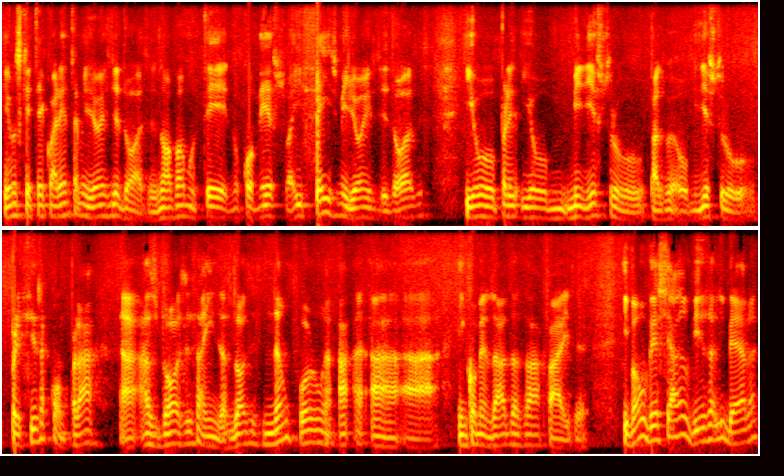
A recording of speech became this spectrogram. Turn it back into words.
temos que ter 40 milhões de doses. Nós vamos ter, no começo, aí 6 milhões de doses e o, e o, ministro, o ministro precisa comprar as doses ainda. As doses não foram a, a, a, encomendadas à Pfizer. E vamos ver se a Anvisa libera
